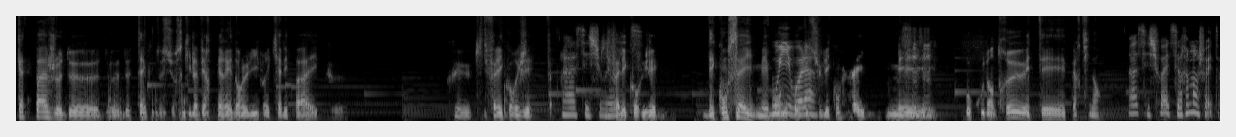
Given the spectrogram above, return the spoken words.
quatre pages de, de, texte sur ce qu'il avait repéré dans le livre et qui allait pas et que qu'il fallait corriger. ah, c'est chouette. Il fallait corriger des conseils, mais bon, oui, voilà. suivre les conseils, mais beaucoup d'entre eux étaient pertinents. Ah, c'est chouette, c'est vraiment chouette.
